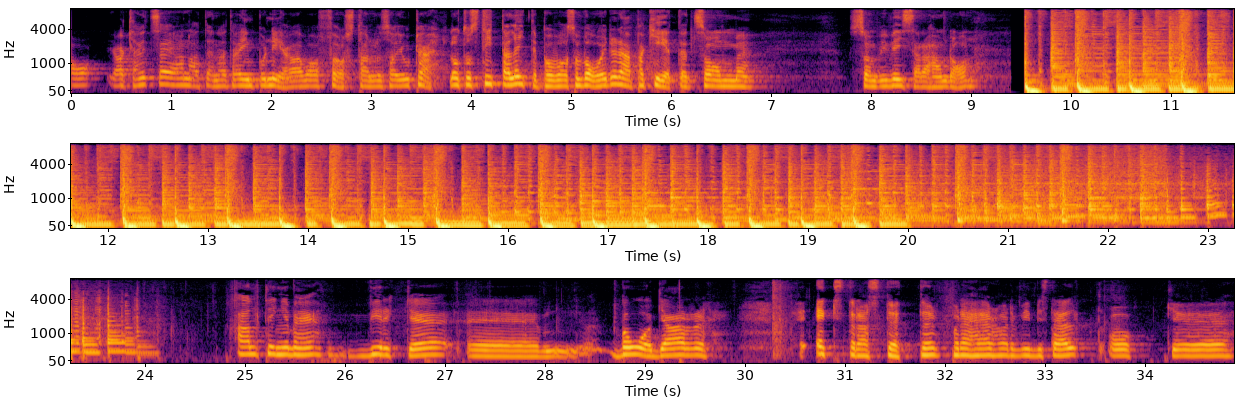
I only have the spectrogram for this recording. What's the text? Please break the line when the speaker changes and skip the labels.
Ja, jag kan inte säga annat än att jag imponerar vad First Handels har gjort här. Låt oss titta lite på vad som var i det där paketet som, som vi visade häromdagen. Allting är med. Virke, eh, bågar, extra stötter på det här hade vi beställt och eh,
